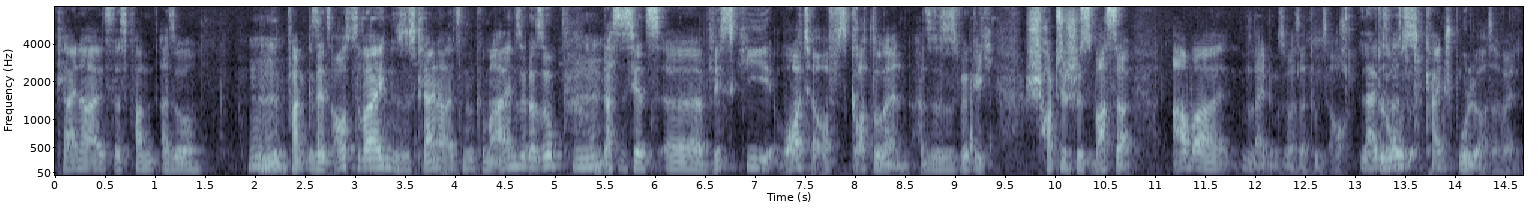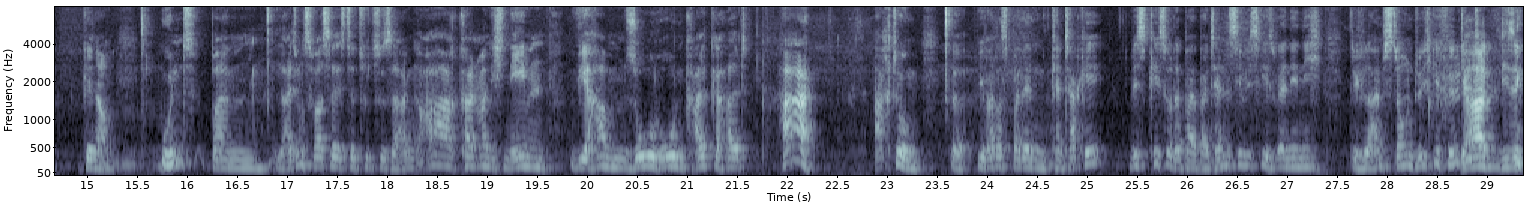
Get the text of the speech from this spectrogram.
Kleiner als das Pfand, also um mhm. dem Pfandgesetz auszuweichen, ist es kleiner als 0,1 oder so. Mhm. Und das ist jetzt äh, Whisky Water of Scotland. Also es ist wirklich schottisches Wasser. Aber Leitungswasser tut es auch. Leitungswasser. Bloß kein Sprudelwasser verwenden. Genau. Und beim Leitungswasser ist dazu zu sagen, ah, kann man nicht nehmen, wir haben so hohen Kalkgehalt. Ha! Achtung, äh, wie war das bei den Kentucky? Whiskys oder bei, bei Tennessee Whiskys werden die nicht durch Limestone durchgefiltert? Ja, diese,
